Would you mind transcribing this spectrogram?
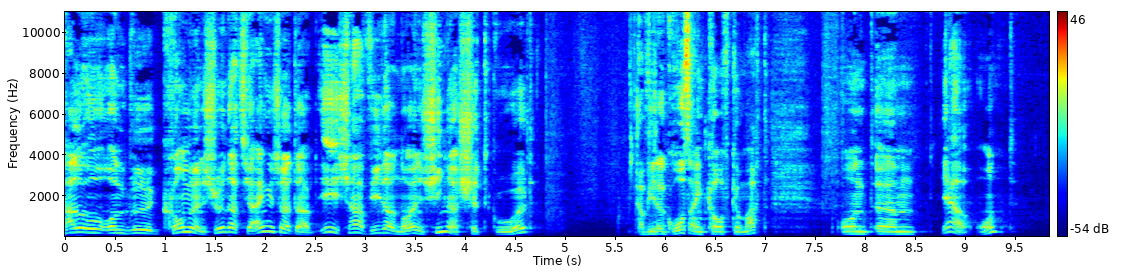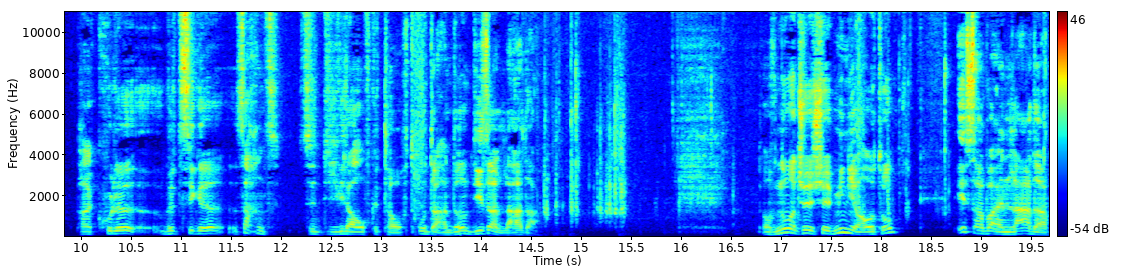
Hallo und willkommen. Schön, dass ihr eingeschaltet habt. Ich habe wieder neuen China-Shit geholt. Habe wieder Großeinkauf gemacht. Und ähm, ja, und paar coole, witzige Sachen sind die wieder aufgetaucht. Unter anderem dieser Lader. Auf Nummer steht Mini-Auto. Ist aber ein Lader.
